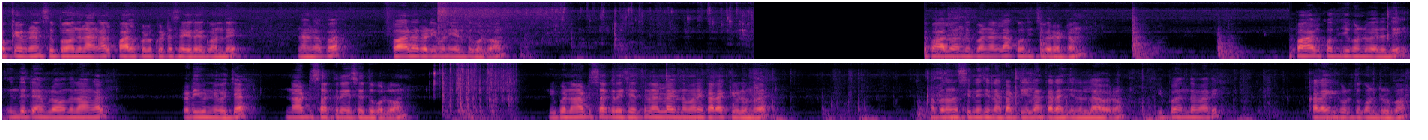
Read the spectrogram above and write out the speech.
ஓகே ஃப்ரெண்ட்ஸ் இப்போ வந்து நாங்கள் பால் கொழுக்கட்டை செய்கிறதுக்கு வந்து நாங்கள் இப்போ பாலை ரெடி பண்ணி எடுத்துக்கொள்வோம். பால் வந்து இப்போ நல்லா கொதித்து வரட்டும். பால் கொதிச்சு கொண்டு வருது. இந்த டைமில் வந்து நாங்கள் ரெடி பண்ணி வச்சா நாட்டு சர்க்கரையை சேர்த்துக்கொள்வோம். இப்போ நாட்டு சர்க்கரையை சேர்த்து நல்லா இந்த மாதிரி கலக்கி விடுங்க. அப்போ தான் சின்ன சின்ன கட்டியெல்லாம் கரைஞ்சி நல்லா வரும். இப்போ இந்த மாதிரி கலக்கி கொடுத்து கொண்டிருப்போம்.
